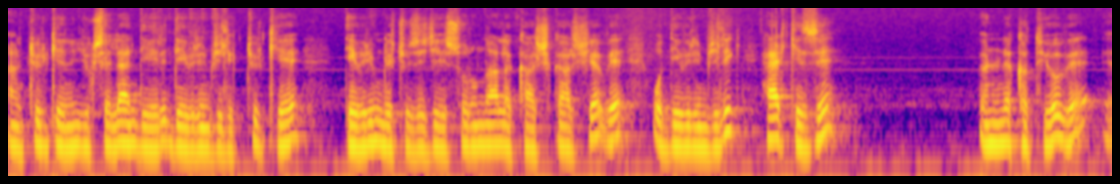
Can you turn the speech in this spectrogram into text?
yani Türkiye'nin yükselen değeri devrimcilik. Türkiye devrimle çözeceği sorunlarla karşı karşıya ve o devrimcilik herkesi önüne katıyor ve e,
